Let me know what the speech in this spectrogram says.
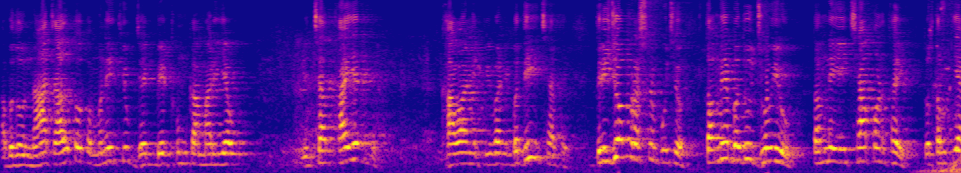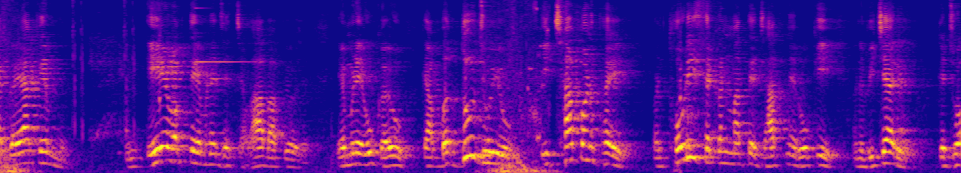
આ બધો ના ચાલતો તો મને થયું જઈને બે ઠુમકા મારી આવું. ઈચ્છા થાય જ ને. ખાવાની, પીવાની બધી ઈચ્છા થઈ. ત્રીજો પ્રશ્ન પૂછ્યો, તમે બધું જોયું, તમને ઈચ્છા પણ થઈ, તો તમે ત્યાં ગયા કેમ નહીં? અને એ વખતે એમણે જે જવાબ આપ્યો છે, એમણે એવું કહ્યું કે આ બધું જોયું, ઈચ્છા પણ થઈ પણ થોડી સેકન્ડમાં તે જાતને રોકી અને વિચાર્યું કે જો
